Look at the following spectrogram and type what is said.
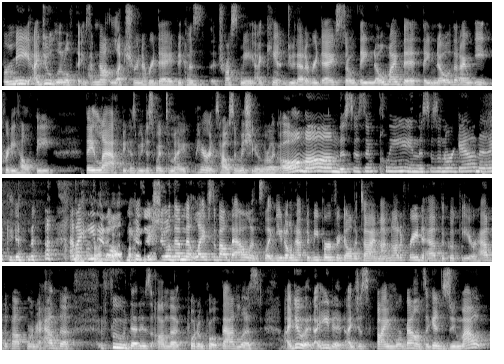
for me, I do little things. I'm not lecturing every day because trust me, I can't do that every day. So they know my bit. They know that I eat pretty healthy they laugh because we just went to my parents' house in Michigan. and They're like, "Oh, mom, this isn't clean. This isn't organic," and, and I eat it all because I show them that life's about balance. Like you don't have to be perfect all the time. I'm not afraid to have the cookie or have the popcorn or have the food that is on the quote unquote bad list. I do it. I eat it. I just find more balance. Again, zoom out,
